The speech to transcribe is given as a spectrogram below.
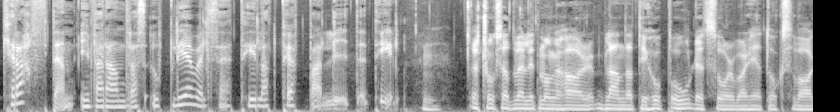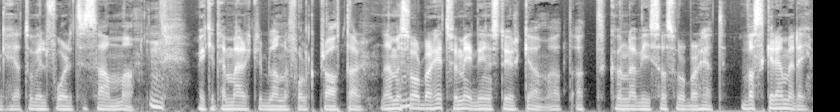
kraften i varandras upplevelse till att peppa lite till. Mm. Jag tror också att väldigt många har blandat ihop ordet sårbarhet och svaghet och vill få det till samma. Mm. Vilket jag märker ibland när folk pratar. Nej men Mm. sårbarhet för mig, det är en styrka att, att kunna visa sårbarhet. Vad skrämmer dig?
